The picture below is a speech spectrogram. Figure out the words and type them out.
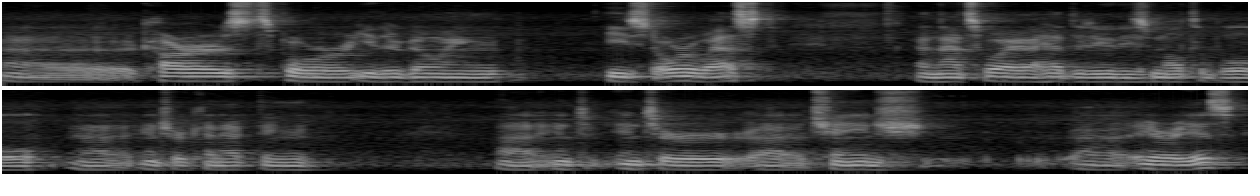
uh, cars for either going east or west. And that's why I had to do these multiple uh, interconnecting uh, inter interchange areas.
